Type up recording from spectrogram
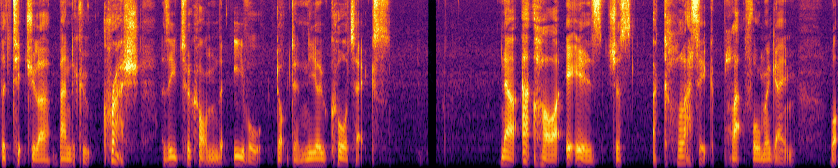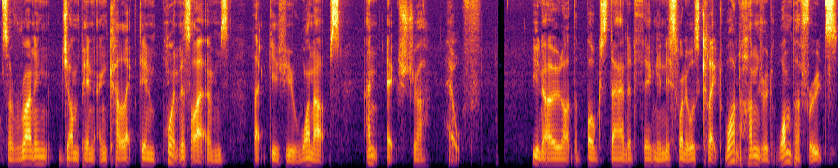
the titular Bandicoot Crash as he took on the evil Dr. Neo Cortex. Now, at heart, it is just a classic platformer game. Lots of running, jumping, and collecting pointless items that give you one ups and extra health. You know, like the bog standard thing. In this one, it was collect 100 Wumpa fruits.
